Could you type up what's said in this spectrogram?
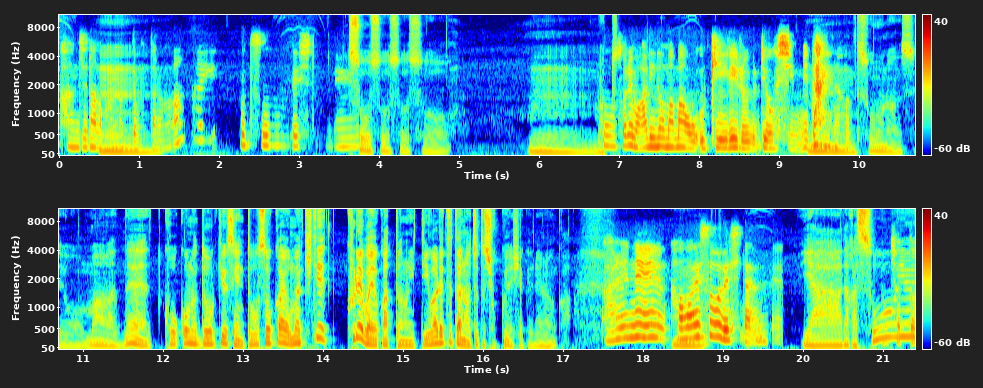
感じなのかなって思ったら、うん。案外普通でしたね。そうそうそうそう。うん。まあもうそれもありのままを受け入れる両親みたいな、うんそうなんですよ。まあね高校の同級生に同窓会お前来てくればよかったのにって言われてたのはちょっとショックでしたけどねなんか。あれねかわいそうでしたよね、いやーだからそうちょっいうと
